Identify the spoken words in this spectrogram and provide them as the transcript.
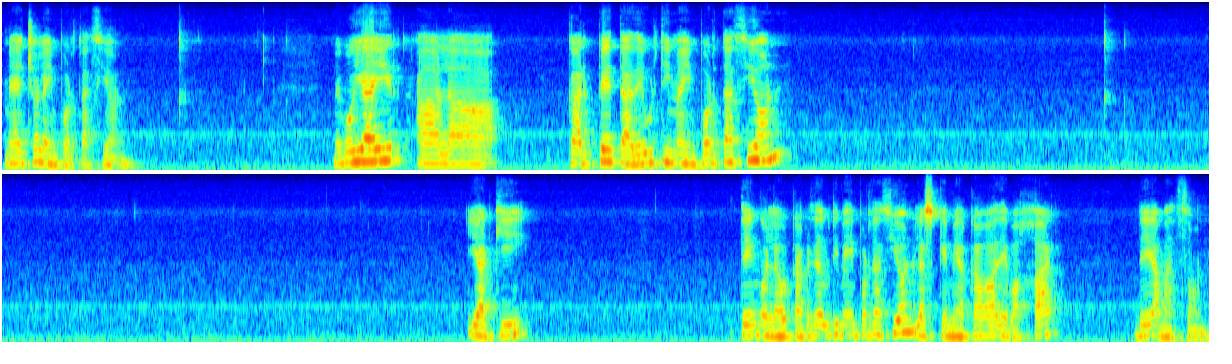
me ha hecho la importación. Me voy a ir a la carpeta de última importación y aquí tengo en la carpeta de última importación las que me acaba de bajar de Amazon,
